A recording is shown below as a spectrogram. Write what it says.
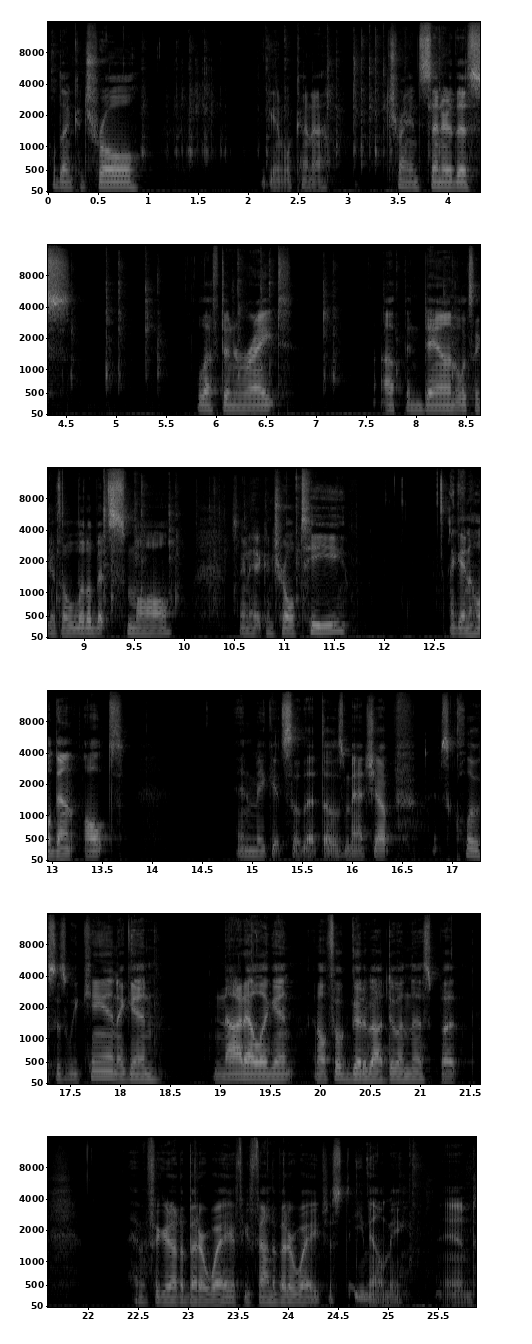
Hold down control. Again, we'll kind of try and center this left and right up and down. It looks like it's a little bit small. So I'm going to hit Control T. Again, hold down Alt and make it so that those match up as close as we can. Again, not elegant. I don't feel good about doing this, but I haven't figured out a better way. If you found a better way, just email me and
